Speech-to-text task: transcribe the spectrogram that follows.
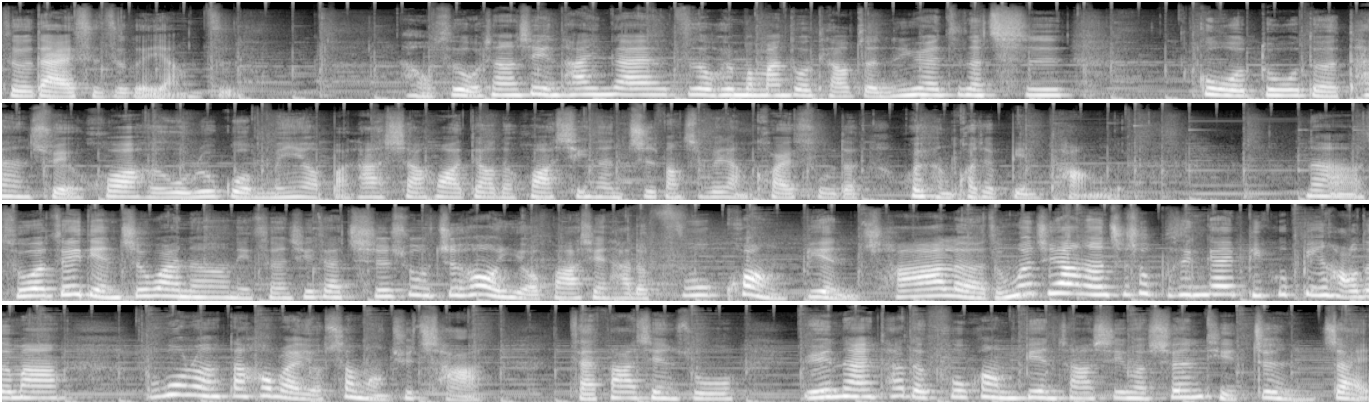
这个大概是这个样子，好，所以我相信他应该之后会慢慢做调整，因为真的吃过多的碳水化合物，如果没有把它消化掉的话，形成脂肪是非常快速的，会很快就变胖了。那除了这一点之外呢，你曾经在吃素之后有发现他的肤况变差了，怎么会这样呢？吃素不是应该皮肤变好的吗？不过呢，他后来有上网去查，才发现说，原来他的肤况变差是因为身体正在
